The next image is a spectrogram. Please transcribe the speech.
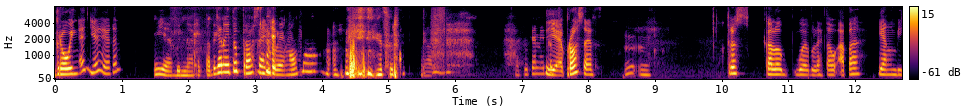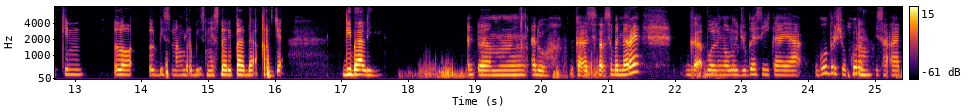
growing aja ya kan? Iya benar tapi kan itu proses gue yang ngomong. Tapi kan itu iya proses mm -mm. terus kalau gue boleh tahu apa yang bikin lo lebih senang berbisnis daripada kerja di Bali? Um, aduh, sebenarnya nggak boleh ngeluh juga sih kayak gue bersyukur mm. di saat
